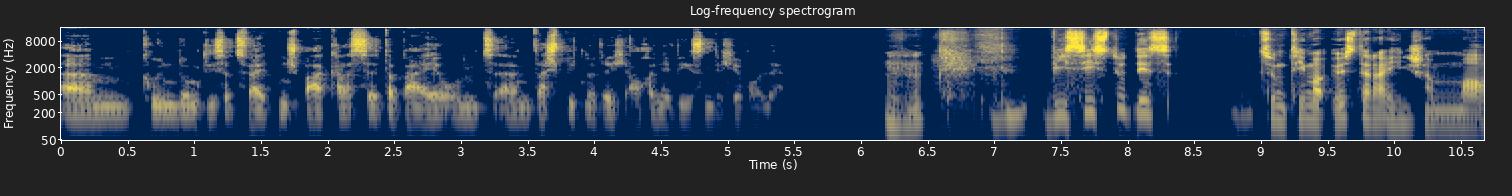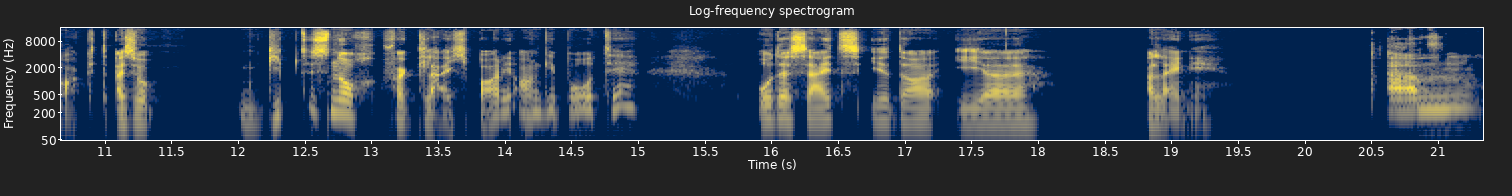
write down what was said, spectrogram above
ähm, Gründung dieser zweiten Sparkasse dabei und ähm, das spielt natürlich auch eine wesentliche Rolle. Mhm. Wie siehst du das zum Thema österreichischer Markt? Also gibt es noch vergleichbare Angebote oder seid ihr da eher alleine? Ähm,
